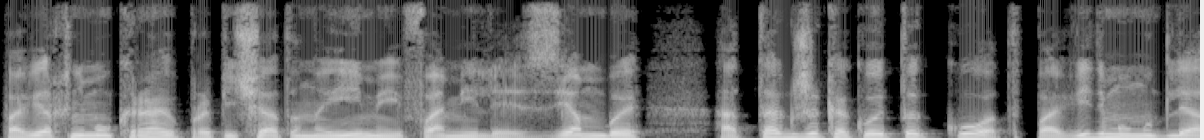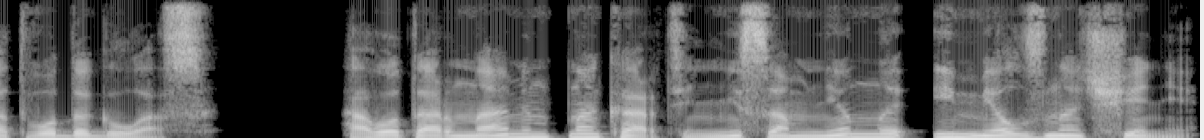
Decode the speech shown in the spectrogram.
по верхнему краю пропечатано имя и фамилия Зембы, а также какой-то код, по-видимому, для отвода глаз. А вот орнамент на карте, несомненно, имел значение.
